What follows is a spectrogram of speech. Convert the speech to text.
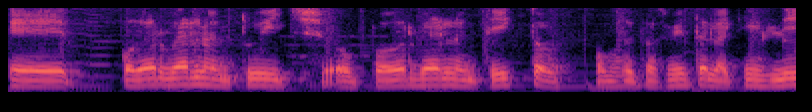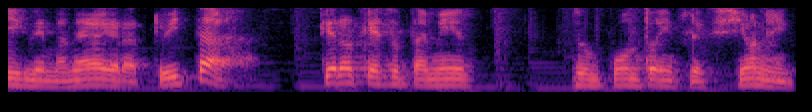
eh, poder verlo en Twitch o poder verlo en TikTok, como se transmite la Kings League de manera gratuita, creo que eso también es un punto de inflexión en,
